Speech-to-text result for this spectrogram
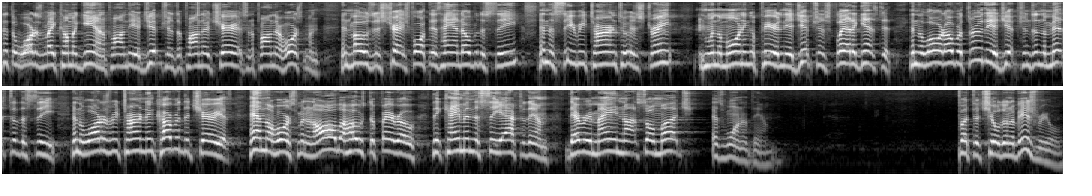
that the waters may come again upon the Egyptians, upon their chariots, and upon their horsemen. And Moses stretched forth his hand over the sea, and the sea returned to his strength when the morning appeared, and the Egyptians fled against it. And the Lord overthrew the Egyptians in the midst of the sea, and the waters returned and covered the chariots and the horsemen and all the host of Pharaoh that came in the sea after them. There remained not so much as one of them. But the children of Israel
